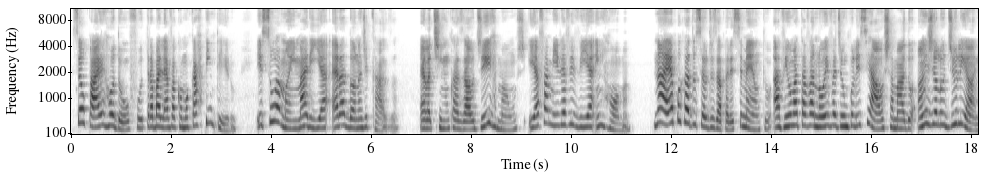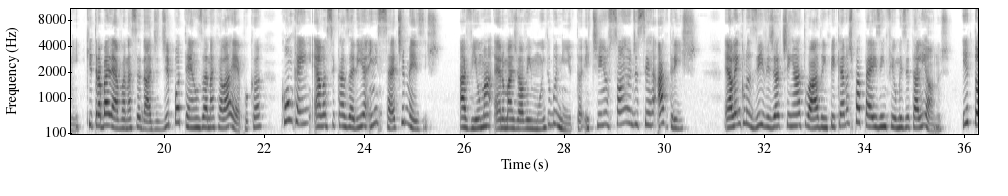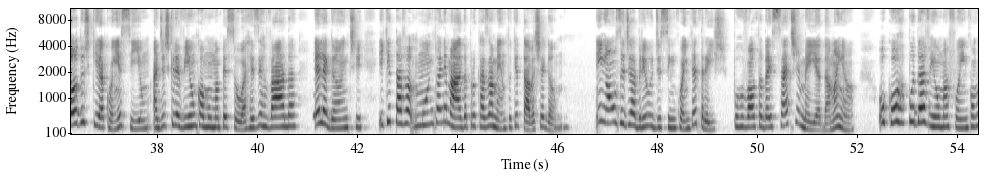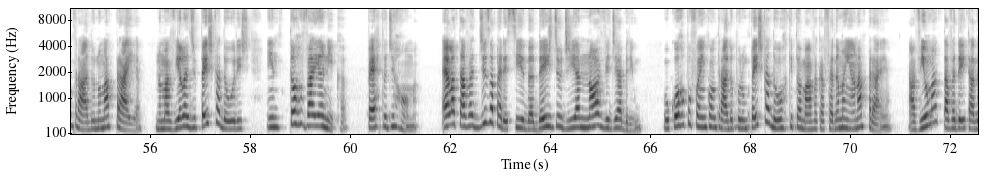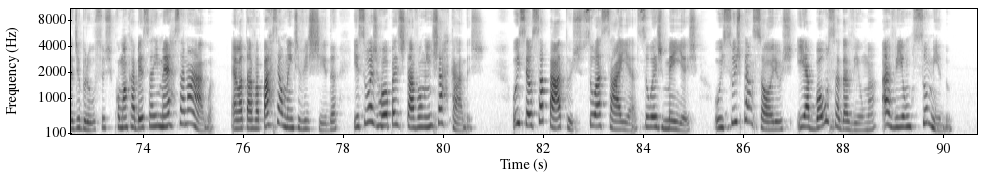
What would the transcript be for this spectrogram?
Seu pai, Rodolfo, trabalhava como carpinteiro e sua mãe, Maria, era dona de casa. Ela tinha um casal de irmãos e a família vivia em Roma. Na época do seu desaparecimento, a Vilma estava noiva de um policial chamado Angelo Giuliani, que trabalhava na cidade de Potenza naquela época, com quem ela se casaria em sete meses. A Vilma era uma jovem muito bonita e tinha o sonho de ser atriz. Ela, inclusive, já tinha atuado em pequenos papéis em filmes italianos. E todos que a conheciam a descreviam como uma pessoa reservada, elegante e que estava muito animada para o casamento que estava chegando. Em 11 de abril de 53, por volta das sete e meia da manhã, o corpo da Vilma foi encontrado numa praia, numa vila de pescadores em Torvaianica, perto de Roma. Ela estava desaparecida desde o dia 9 de abril. O corpo foi encontrado por um pescador que tomava café da manhã na praia. A Vilma estava deitada de bruços, com a cabeça imersa na água. Ela estava parcialmente vestida e suas roupas estavam encharcadas. Os seus sapatos, sua saia, suas meias, os suspensórios e a bolsa da Vilma haviam sumido.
